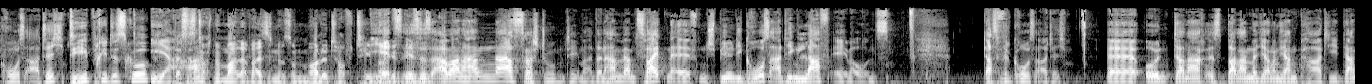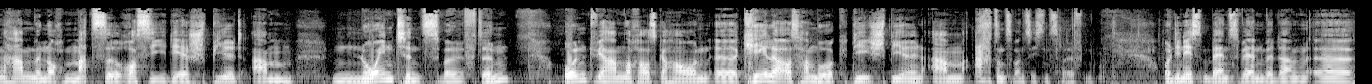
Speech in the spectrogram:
Großartig. Depri-Disco? Ja. Das ist doch normalerweise nur so ein Molotow-Thema Jetzt gewesen. ist es aber ein Astra-Stuben-Thema. Dann haben wir am 2.11. spielen die großartigen Love A bei uns. Das wird großartig. Äh, und danach ist Banner mit Jan und Jan Party. Dann haben wir noch Matze Rossi, der spielt am 9.12. Und wir haben noch rausgehauen äh, Kehle aus Hamburg, die spielen am 28.12. Und die nächsten Bands werden wir dann äh,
